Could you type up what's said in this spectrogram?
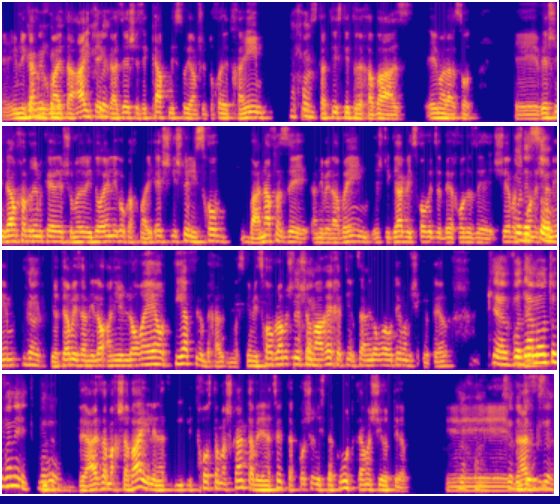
אה, אם ניקח לדוגמה את ההייטק, אז יש איזה קאפ מסוים של תוחלת חיים, נכון. סטטיסטית רחבה, אז אין מה לעשות. אה, ויש לי גם חברים כאלה שאומר לי, עידו, אין לי כל כך מה, יש, יש לי לסחוב בענף הזה, אני בן 40, יש לי גג לסחוב את זה בערך עוד איזה 7-8 שנים, גג. יותר מזה אני לא, אני לא רואה אותי אפילו בכלל מסכים לסחוב, לא משנה נכון. שהמערכת תרצה, אני לא רואה אותי ממשיך יותר. כי העבודה ו... מאוד תובענית, ברור. ואז המחשבה היא לנצ... לדחוס את המשכנתה ולנצל את הכושר השתכרות כמה שיותר. נכון, אה, זה בדיוק. זה.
